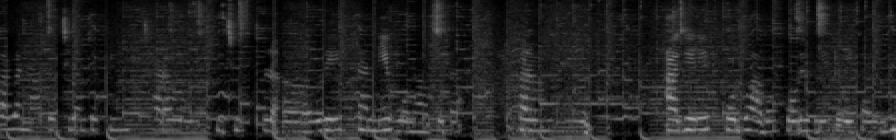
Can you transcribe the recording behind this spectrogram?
বারবার না করছিলাম যে পিঙ্ক ছাড়াও কিছু রেটটা নেব না অতটা কারণ আগে রেট করব, আবার পরে রেট ওই কারণে।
